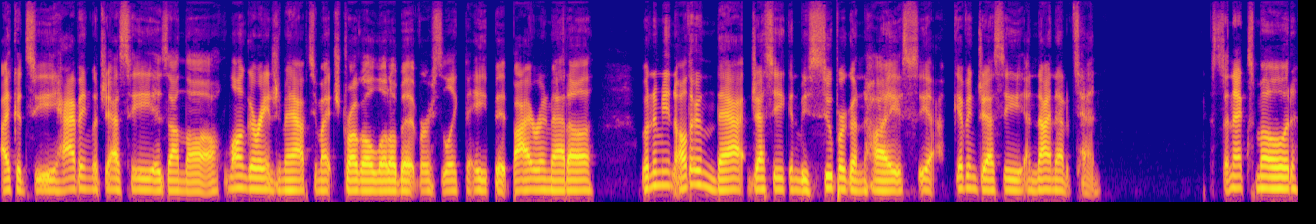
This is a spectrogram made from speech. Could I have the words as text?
I could see having with Jessie is on the longer range maps. You might struggle a little bit versus like the 8 bit Byron meta. But I mean, other than that, Jessie can be super good in Heist. Yeah, giving Jessie a 9 out of 10. So, next mode,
